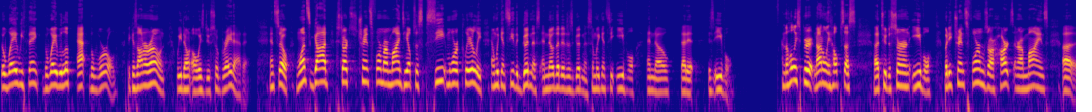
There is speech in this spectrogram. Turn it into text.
the way we think, the way we look at the world, because on our own, we don't always do so great at it. And so, once God starts to transform our minds, He helps us see more clearly, and we can see the goodness and know that it is goodness, and we can see evil and know that it is evil. And the Holy Spirit not only helps us uh, to discern evil, but He transforms our hearts and our minds uh,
